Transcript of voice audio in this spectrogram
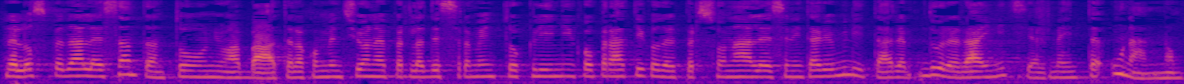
dell'ospedale Sant'Antonio Abate. La convenzione per l'addestramento clinico pratico del personale sanitario militare durerà inizialmente un anno.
